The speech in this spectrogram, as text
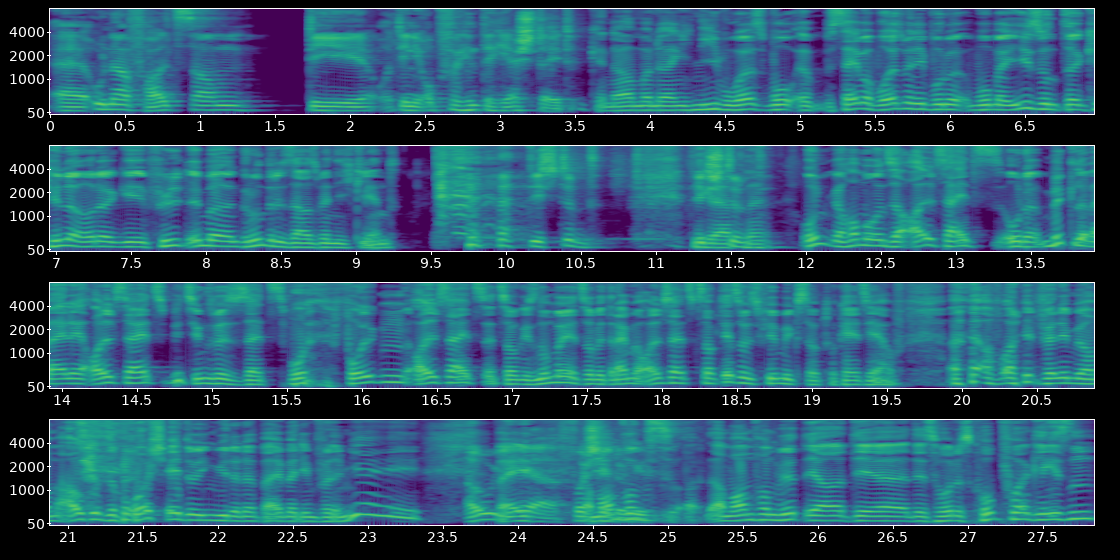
äh, unaufhaltsam die, den die Opfer hinterhersteht. Genau, man eigentlich nie weiß, wo, äh, selber weiß man nicht, wo, wo man ist und der Killer hat ja gefühlt immer einen Grundriss auswendig gelernt. das stimmt. Die Gradle. stimmt. Und wir haben unser allseits oder mittlerweile allseits, beziehungsweise seit zwei Folgen allseits, jetzt sage ich es nochmal, jetzt habe ich dreimal allseits gesagt, jetzt habe ich es viermal gesagt, okay, jetzt hör auf. auf alle Fälle, wir haben auch unser Foreshadowing wieder dabei bei dem Film. Yay! Oh yeah, am Foreshadowing Anfang, am Anfang wird ja der, das Horoskop vorgelesen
